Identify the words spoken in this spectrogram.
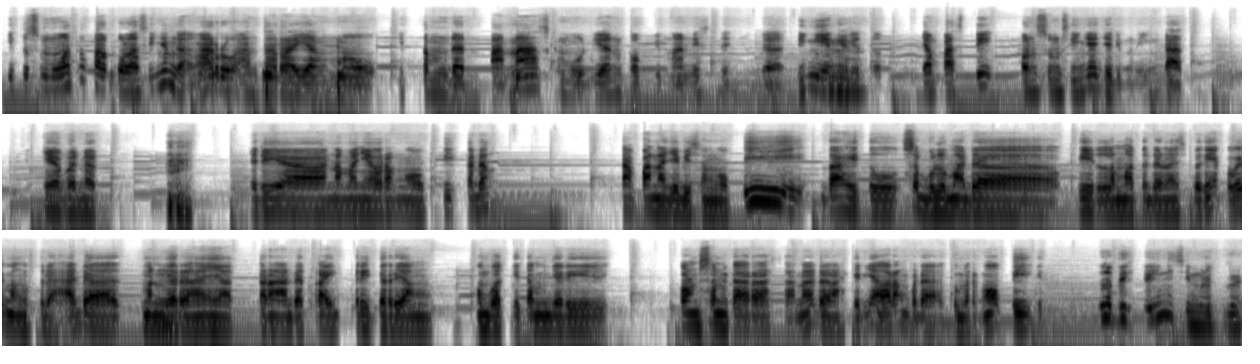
itu semua tuh kalkulasinya nggak ngaruh antara yang mau hitam dan panas kemudian kopi manis dan juga dingin Dingin. gitu. Yang pasti konsumsinya jadi meningkat Iya benar. Jadi ya namanya orang ngopi kadang kapan aja bisa ngopi, entah itu sebelum ada film atau dan lain sebagainya, tapi memang sudah ada. Cuman Hmm. karena karena ada tri- trigger yang membuat kita menjadi concern ke arah sana dan akhirnya orang pada gemar ngopi gitu. lebih ke ini sih menurut gue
